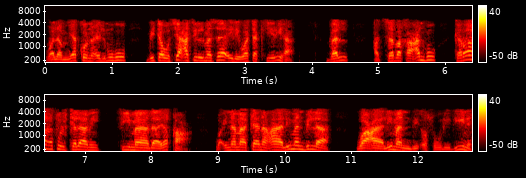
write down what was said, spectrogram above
ولم يكن علمه بتوسعة المسائل وتكثيرها بل قد سبق عنه كراهة الكلام فيما لا يقع وإنما كان عالما بالله وعالما بأصول دينه.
